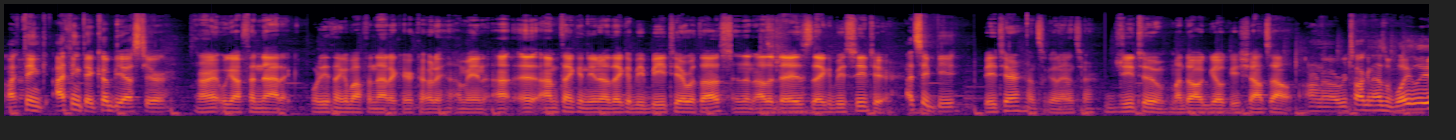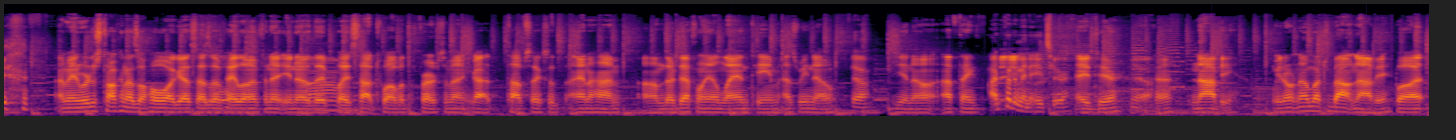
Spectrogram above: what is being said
I think, I think they could be S tier. All right, we got Fnatic. What do you think about Fnatic here, Cody? I mean, I, I'm thinking, you know, they could be B tier with us, and then other days they could be C tier. I'd say B. B tier? That's a good answer. G2, my dog Gilkey, shouts out. I don't know. Are we talking as of lately? I mean, we're just talking as a whole, I guess, as of. Halo Infinite. You know, they Um, placed top 12 at the first event, got top six at Anaheim. Um, they're definitely a land team, as we know. yeah. You know, I think I'd put them in A tier. A tier. Yeah. Okay. Navi. We don't know much about Navi, but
